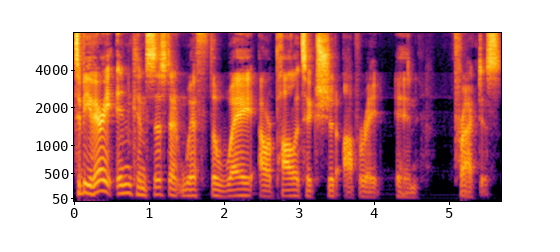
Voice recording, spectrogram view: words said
to be very inconsistent with the way our politics should operate in practice.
